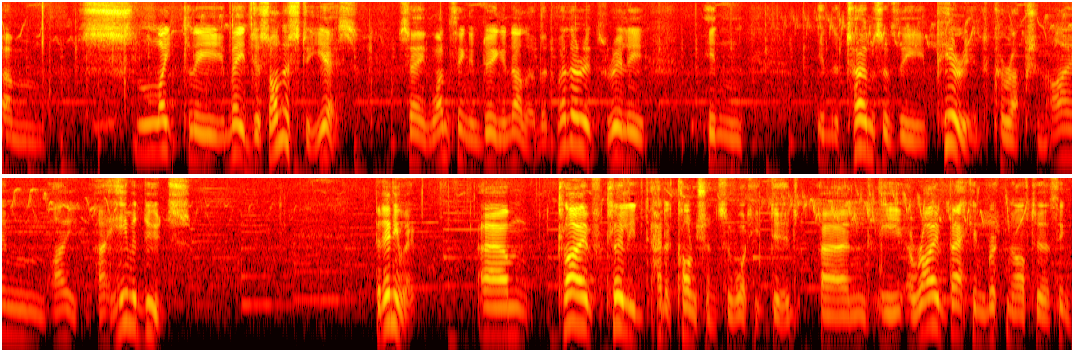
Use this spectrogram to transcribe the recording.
um, slightly made dishonesty, yes, saying one thing and doing another, but whether it's really in in the terms of the period corruption, I'm I I hear a doots. But anyway, um, Clive clearly had a conscience of what he did, and he arrived back in Britain after I think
